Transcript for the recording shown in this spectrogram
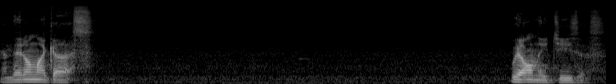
and they don't like us. We all need Jesus.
